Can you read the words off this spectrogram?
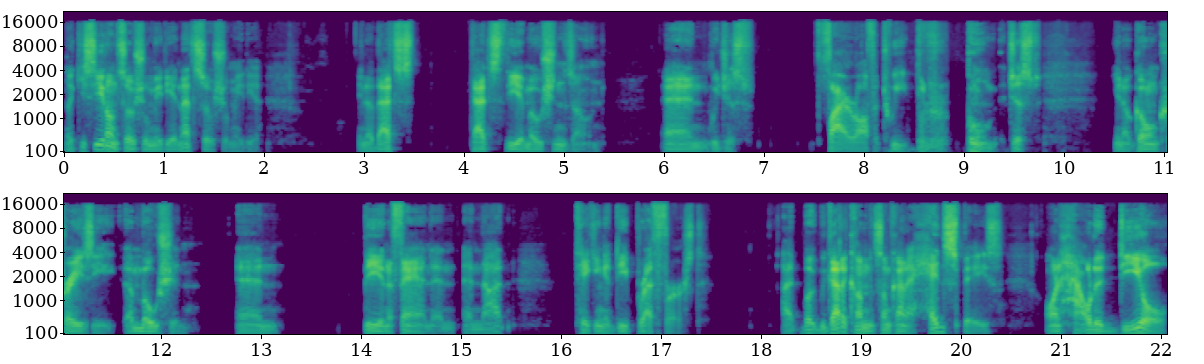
Like you see it on social media, and that's social media. You know, that's that's the emotion zone. And we just fire off a tweet, boom, just you know, going crazy, emotion and being a fan and and not taking a deep breath first. I, but we got to come to some kind of headspace on how to deal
